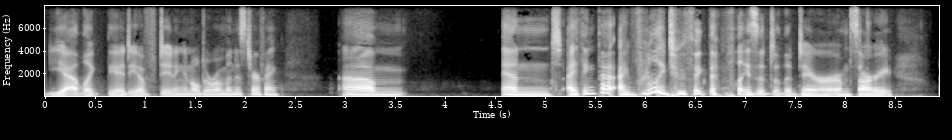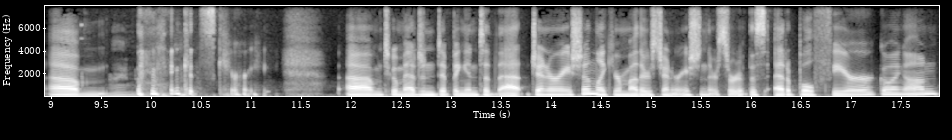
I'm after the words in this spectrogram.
yeah, like the idea of dating an older woman is terrifying. Um and I think that I really do think that plays into the terror. I'm sorry. Um I. I think it's scary um, to imagine dipping into that generation, like your mother's generation. There's sort of this Oedipal fear going on.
